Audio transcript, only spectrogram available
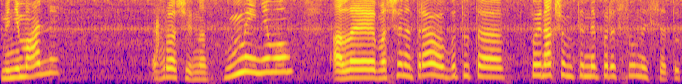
мінімальний, грошей у нас мінімум, але машина треба, бо тут по-інакшому ти не пересунешся. Тут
